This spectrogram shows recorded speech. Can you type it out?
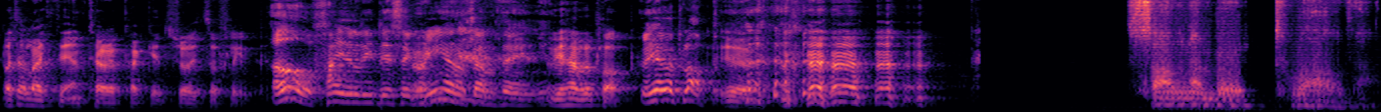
But I like the entire package, so it's a flip. Oh, finally disagreeing on something. We have a plop. We have a plop. Yeah. Song number 12.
